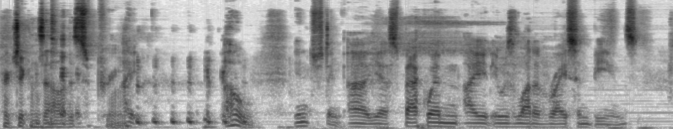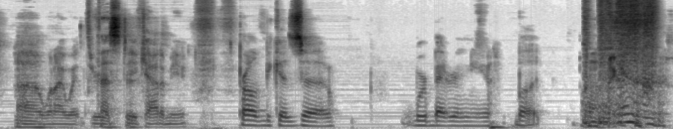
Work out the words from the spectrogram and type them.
Her chicken salad is supreme. I, oh, interesting. Uh, yes, back when I ate, it was a lot of rice and beans. Uh, Mm. when I went through Festive. the academy, Probably because uh, we're better than you, but Oh my god.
